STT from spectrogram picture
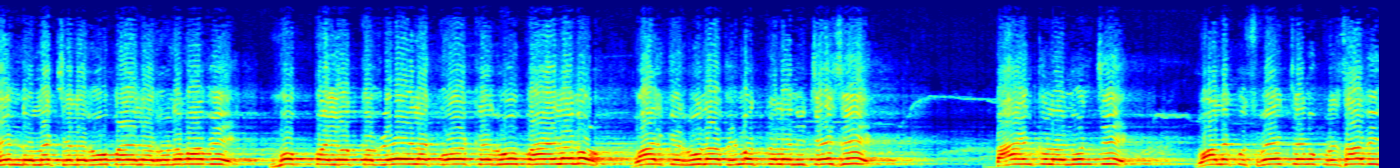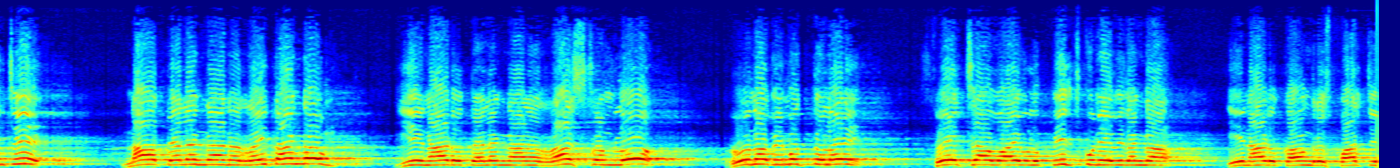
రెండు లక్షల రూపాయల రుణమాఫీ ముప్పై ఒక్క వేల కోట్ల రూపాయలను వారికి రుణ విముక్తులను చేసి బ్యాంకుల నుంచి వాళ్ళకు స్వేచ్ఛను ప్రసాదించి నా తెలంగాణ రైతాంగం ఈనాడు తెలంగాణ రాష్ట్రంలో రుణ విముక్తులై స్వేచ్ఛా వాయువులు పీల్చుకునే విధంగా ఈనాడు కాంగ్రెస్ పార్టీ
